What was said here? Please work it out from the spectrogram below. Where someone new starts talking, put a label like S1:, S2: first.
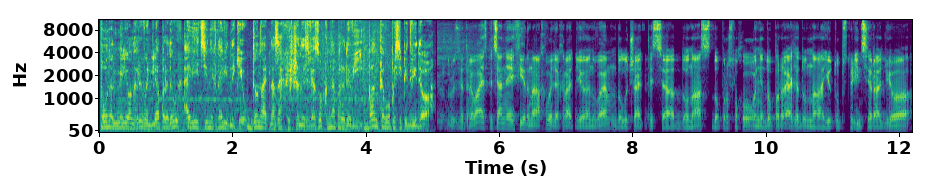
S1: Понад мільйон гривень для передових авіаційних навідників. Донать на захищений зв'язок на передовій. Банка в описі під відео.
S2: Друзі, триває спеціальний ефір на хвилях радіо НВ. Долучайтеся до нас до прослуховування, до перегляду на Ютуб сторінці Радіо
